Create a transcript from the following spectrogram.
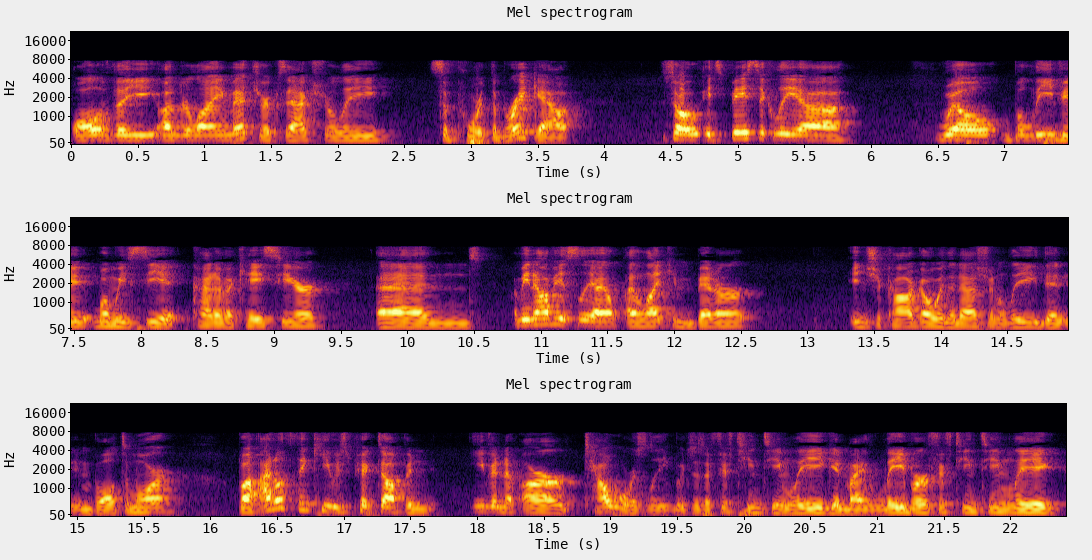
all of the underlying metrics actually support the breakout. So it's basically a we'll believe it when we see it kind of a case here. And I mean, obviously, I, I like him better in Chicago in the National League than in Baltimore. But I don't think he was picked up in even our Tout Wars League, which is a 15 team league, and my LABR 15 team league.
